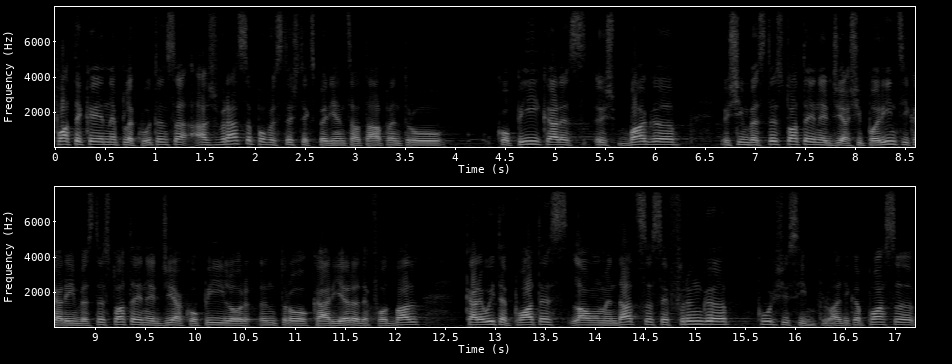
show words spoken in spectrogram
poate că e neplăcut, însă aș vrea să povestești experiența ta pentru copiii care își bagă, își investesc toată energia și părinții care investesc toată energia copiilor într-o carieră de fotbal, care, uite, poate la un moment dat să se frângă pur și simplu. Adică poate să,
